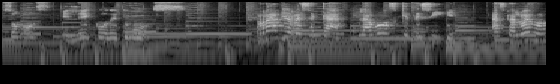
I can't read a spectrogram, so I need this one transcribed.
somos el eco de tu voz. Radio RCK, la voz que te sigue. Hasta luego.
